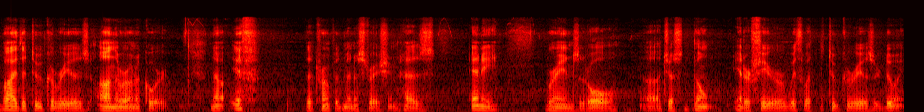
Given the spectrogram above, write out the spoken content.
by the two Koreas on their own accord. Now, if the Trump administration has any brains at all, uh, just don't interfere with what the two Koreas are doing.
